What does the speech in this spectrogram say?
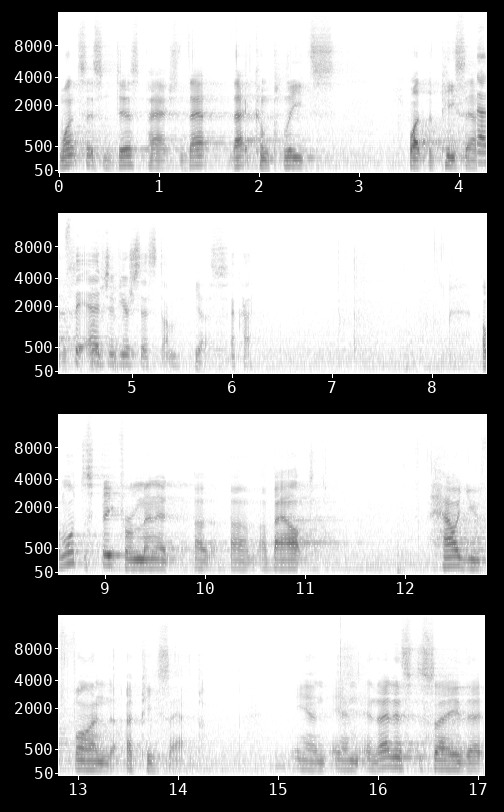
once it's dispatched, that, that completes what the PSAP is That's the edge of your system. Yes. Okay. I want to speak for a minute uh, uh, about how you fund a PSAP. And, and, and that is to say that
